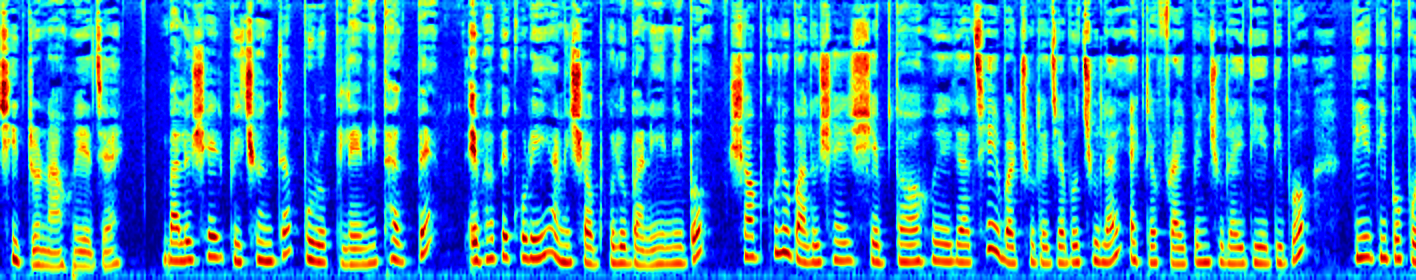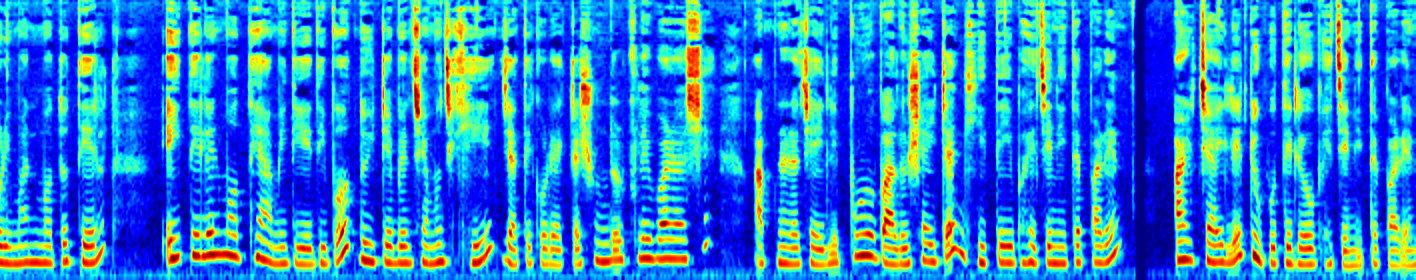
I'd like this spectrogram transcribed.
ছিদ্র না হয়ে যায়। বালুশাইয়ের পিছনটা পুরো প্লেনই থাকবে। এভাবে করেই আমি সবগুলো বানিয়ে নিব। সবগুলো বালুশাইয়ের শেপ দেওয়া হয়ে গেছে। এবার চলে যাব চুলায়। একটা ফ্রাই প্যান চুলায় দিয়ে দিব। দিয়ে দিব পরিমাণ মতো তেল। এই তেলের মধ্যে আমি দিয়ে দিব দুই টেবিল চামচ ঘি, যাতে করে একটা সুন্দর ফ্লেভার আসে। আপনারা চাইলে পুরো বালুশাইটা ঘিতেই ভেজে নিতে পারেন। আর চাইলে ডুবো তেলেও ভেজে নিতে পারেন।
